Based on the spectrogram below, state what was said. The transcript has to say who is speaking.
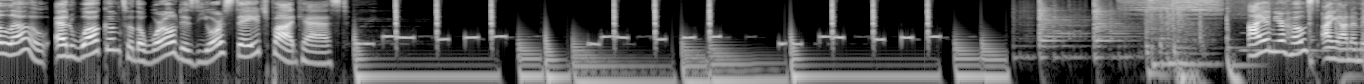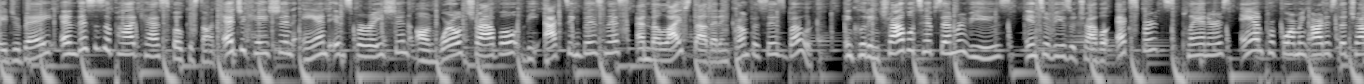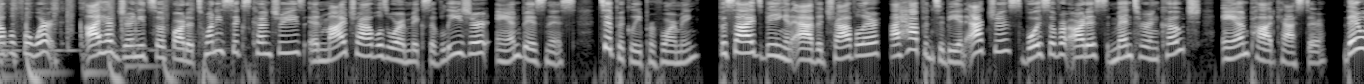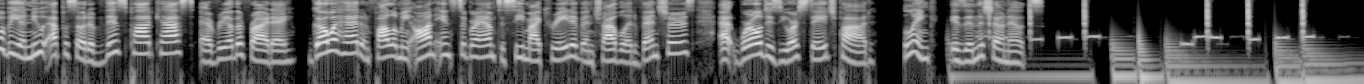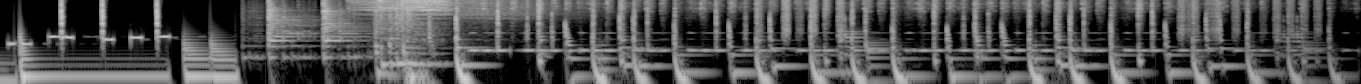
Speaker 1: Hello, and welcome to the World is Your Stage podcast. I am your host, Ayana Major Bey, and this is a podcast focused on education and inspiration on world travel, the acting business, and the lifestyle that encompasses both, including travel tips and reviews, interviews with travel experts, planners, and performing artists that travel for work. I have journeyed so far to 26 countries, and my travels were a mix of leisure and business, typically performing. Besides being an avid traveler, I happen to be an actress, voiceover artist, mentor and coach, and podcaster. There will be a new episode of this podcast every other Friday. Go ahead and follow me on Instagram to see my creative and travel adventures at World is Your Stage Pod. Link is in the show notes.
